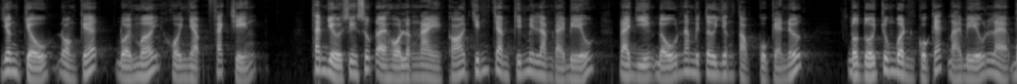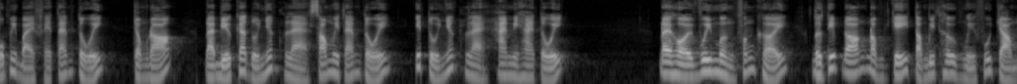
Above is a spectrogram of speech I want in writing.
dân chủ, đoàn kết, đổi mới, hội nhập, phát triển. Tham dự xuyên suốt đại hội lần này có 995 đại biểu, đại diện đủ 54 dân tộc của cả nước. Độ tuổi trung bình của các đại biểu là 47,8 tuổi, trong đó đại biểu cao tuổi nhất là 68 tuổi, ít tuổi nhất là 22 tuổi. Đại hội vui mừng phấn khởi được tiếp đón đồng chí Tổng Bí thư Nguyễn Phú Trọng,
